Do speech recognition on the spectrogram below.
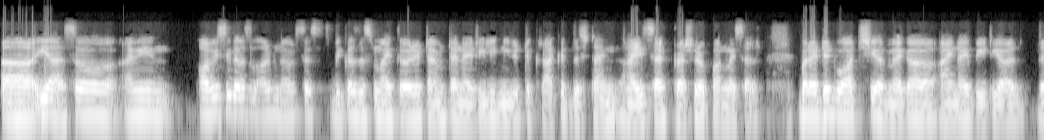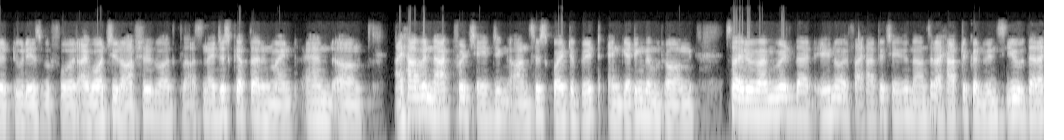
Uh, yeah, so I mean, obviously there was a lot of nervousness because this is my third attempt and I really needed to crack it this time. I set pressure upon myself. But I did watch your Mega INI BTR the two days before. I watched your Ashirwad class and I just kept that in mind. And um, I have a knack for changing answers quite a bit and getting them wrong. So I remembered that, you know, if I have to change an answer, I have to convince you that I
